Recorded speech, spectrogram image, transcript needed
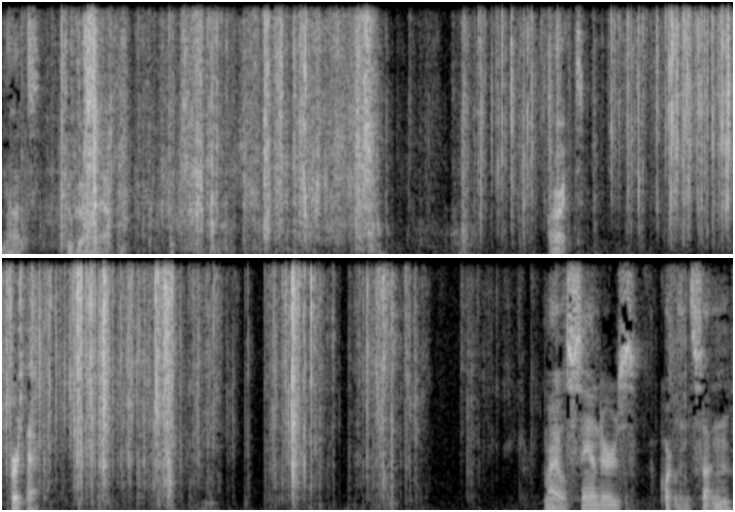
not too good on that. All right. First pack. Miles Sanders, Courtland Sutton,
